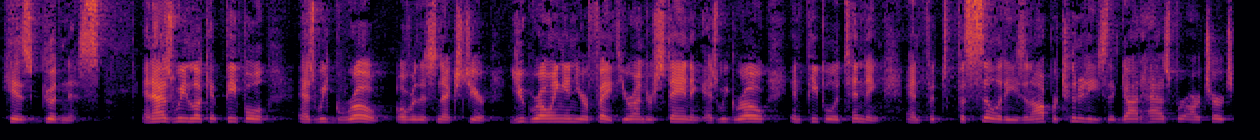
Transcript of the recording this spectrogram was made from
His goodness. And as we look at people as we grow over this next year, you growing in your faith, your understanding, as we grow in people attending and facilities and opportunities that God has for our church,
